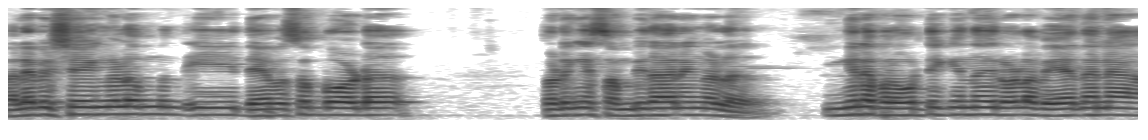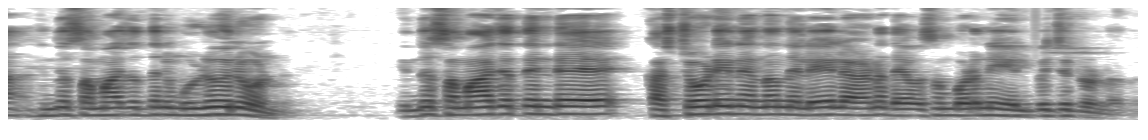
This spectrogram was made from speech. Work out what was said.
പല വിഷയങ്ങളും ഈ ദേവസ്വം ബോർഡ് തുടങ്ങിയ സംവിധാനങ്ങൾ ഇങ്ങനെ പ്രവർത്തിക്കുന്നതിലുള്ള വേദന ഹിന്ദു സമാജത്തിന് മുഴുവനുമുണ്ട്. ഹിന്ദു സമാജത്തിന്റെ കസ്റ്റോഡിയൻ എന്ന നിലയിലാണ് ദേവസ്വം ബോർഡിനെ ഏൽപ്പിച്ചിട്ടുള്ളത്.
